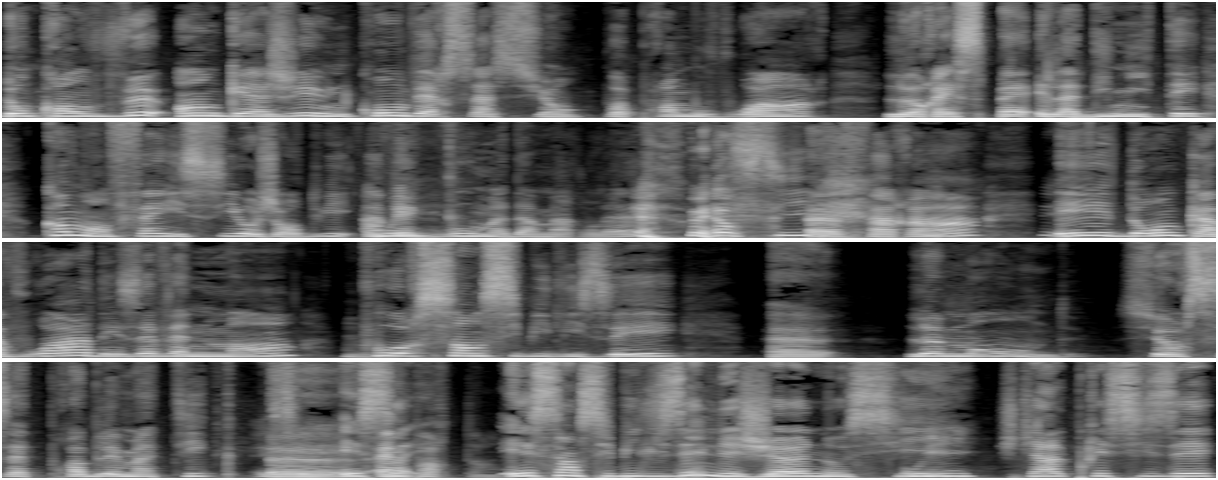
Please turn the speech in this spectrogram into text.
Donc, on veut engager une conversation pour promouvoir le respect et la dignité, comme on fait ici aujourd'hui avec Oui. vous, Madame Arlette. Merci. euh, Farah, et donc avoir des événements pour sensibiliser euh, le monde sur cette problématique Et euh, et importante. Et sensibiliser les jeunes aussi. Oui. Je tiens à le préciser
